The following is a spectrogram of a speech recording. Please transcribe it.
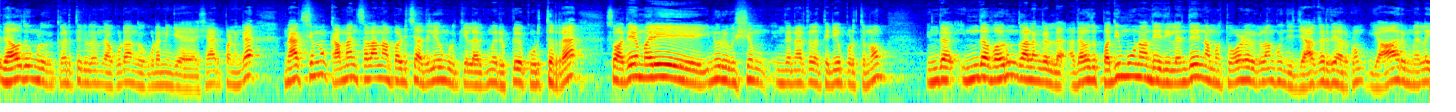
ஏதாவது உங்களுக்கு கருத்துக்கள் இருந்தால் கூட அங்கே கூட நீங்கள் ஷேர் பண்ணுங்கள் மேக்ஸிமம் கமெண்ட்ஸ் எல்லாம் நான் படித்து அதுலேயே உங்களுக்கு எல்லாருக்குமே ரிப்ளை கொடுத்துட்றேன். ஸோ அதே மாதிரி இன்னொரு விஷயம் இந்த நேரத்தில் தெரியப்படுத்தணும். இந்த இந்த வருங்காலங்களில் அதாவது பதிமூணாம் தேதியிலேருந்து நம்ம தோழர்கள்லாம் கொஞ்சம் ஜாக்கிரதையாக இருக்கணும். யார் மேலே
